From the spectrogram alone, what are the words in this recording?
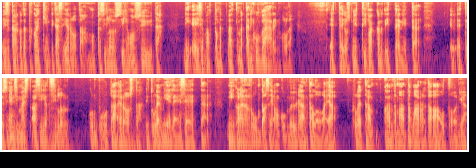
ei se tarkoita, että kaikkien pitäisi erota, mutta silloin jos siihen on syytä, niin ei se välttämättä, välttämättä niin kuin väärin ole. Että jos miettii vaikka nyt itteeni, että, että jos ensimmäiset asiat silloin, kun puhutaan erosta, niin tulee mieleen se, että minkälainen rumpa se on, kun myydään taloa ja ruvetaan kantamaan tavaroita autoon ja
